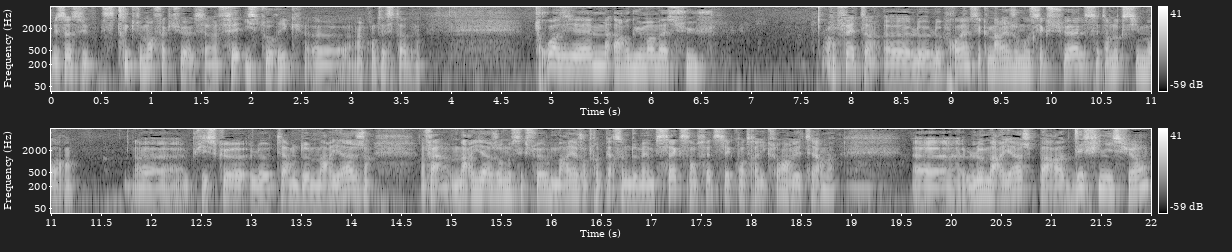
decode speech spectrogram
Et ça, c'est strictement factuel. C'est un fait historique euh, incontestable. Troisième argument massu. En fait, euh, le problème, c'est que le mariage homosexuel, c'est un oxymore. Euh, puisque le terme de mariage, enfin, mariage homosexuel ou mariage entre personnes de même sexe, en fait, c'est contradictoire dans les termes. Euh, le mariage, par définition,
